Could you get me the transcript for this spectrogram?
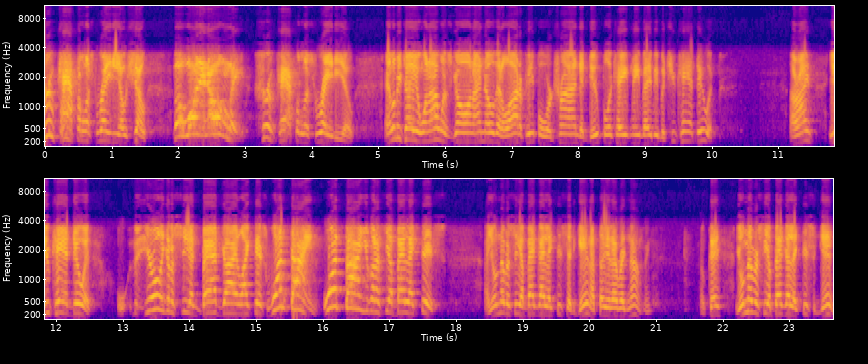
True Capitalist Radio Show, the one and only True Capitalist Radio. And let me tell you, when I was gone, I know that a lot of people were trying to duplicate me, baby, but you can't do it. All right? You can't do it. You're only going to see a bad guy like this one time. One time you're going to see a bad like this. And you'll never see a bad guy like this again. I'll tell you that right now. Man. Okay? You'll never see a bad guy like this again.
